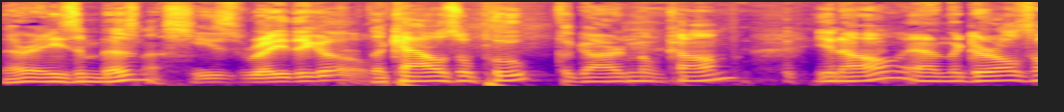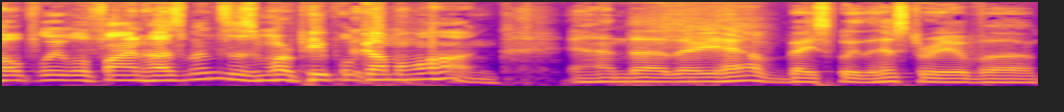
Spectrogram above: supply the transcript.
There, he's in business. He's ready to go. The cows will poop, the garden will come, you know, and the girls hopefully will find husbands as more people come along. And uh, there you have basically the history of, uh,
